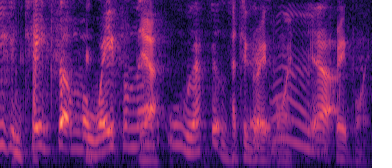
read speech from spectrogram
you can take something away from them. Yeah. Ooh, that feels. That's a great point. Mm. Yeah. Great point.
